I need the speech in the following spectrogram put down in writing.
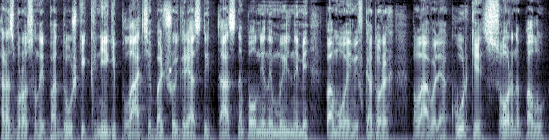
разбросанные подушки, книги, платья, большой грязный таз, наполненный мыльными помоями, в которых плавали окурки, ссор на полу.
